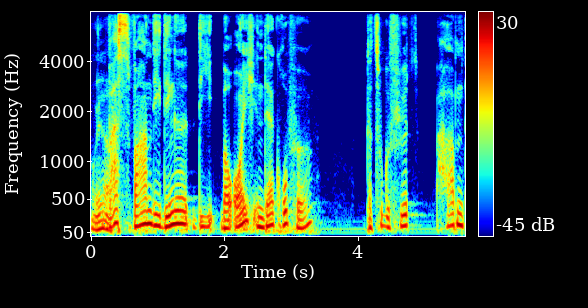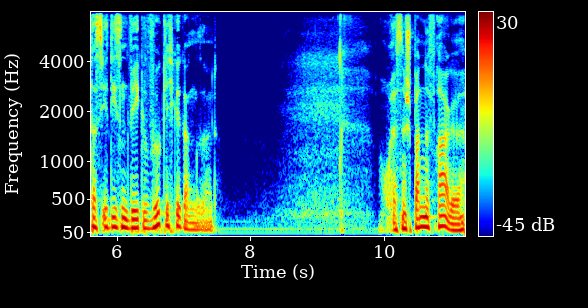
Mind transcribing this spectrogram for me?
oh ja. was waren die Dinge, die bei euch in der Gruppe dazu geführt haben, dass ihr diesen Weg wirklich gegangen seid? Oh, das ist eine spannende Frage.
